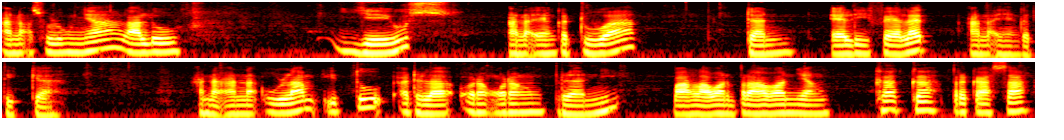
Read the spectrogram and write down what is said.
anak sulungnya, lalu Yeus, anak yang kedua, dan Elifelet, anak yang ketiga. Anak-anak Ulam itu adalah orang-orang berani, pahlawan-pahlawan yang gagah perkasa,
